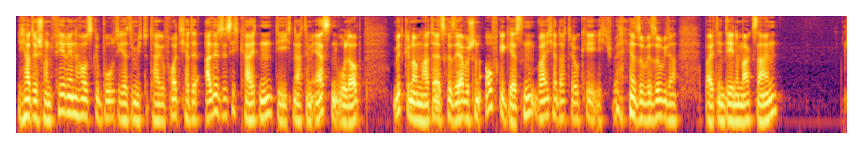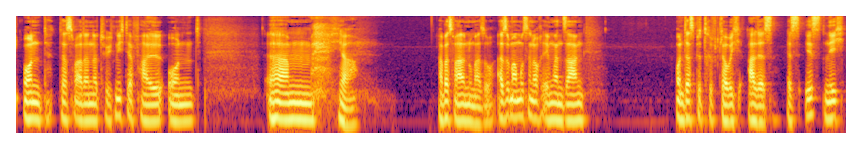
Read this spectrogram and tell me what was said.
Ich hatte schon Ferienhaus gebucht, ich hatte mich total gefreut. Ich hatte alle Süßigkeiten, die ich nach dem ersten Urlaub mitgenommen hatte, als Reserve schon aufgegessen, weil ich ja dachte, okay, ich werde ja sowieso wieder bald in Dänemark sein. Und das war dann natürlich nicht der Fall. Und ähm, ja, aber es war nun mal so. Also man muss ja noch irgendwann sagen, und das betrifft, glaube ich, alles. Es ist nicht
